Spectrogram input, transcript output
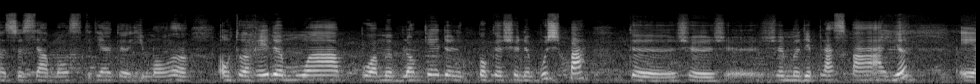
euh, socialement, c'est-à-dire qu'ils m'ont euh, entouré de moi pour me bloquer, de, pour que je ne bouge pas, que je ne me déplace pas ailleurs. Et,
